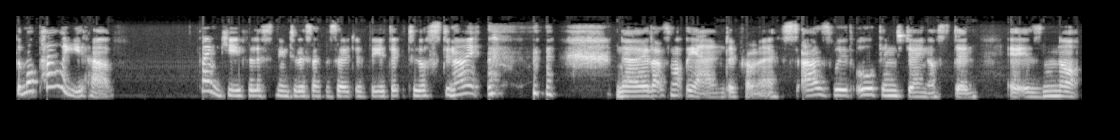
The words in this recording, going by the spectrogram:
the more power you have. Thank you for listening to this episode of The Addicted Austenite. no, that's not the end, I promise. As with all things Jane Austen, it is not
